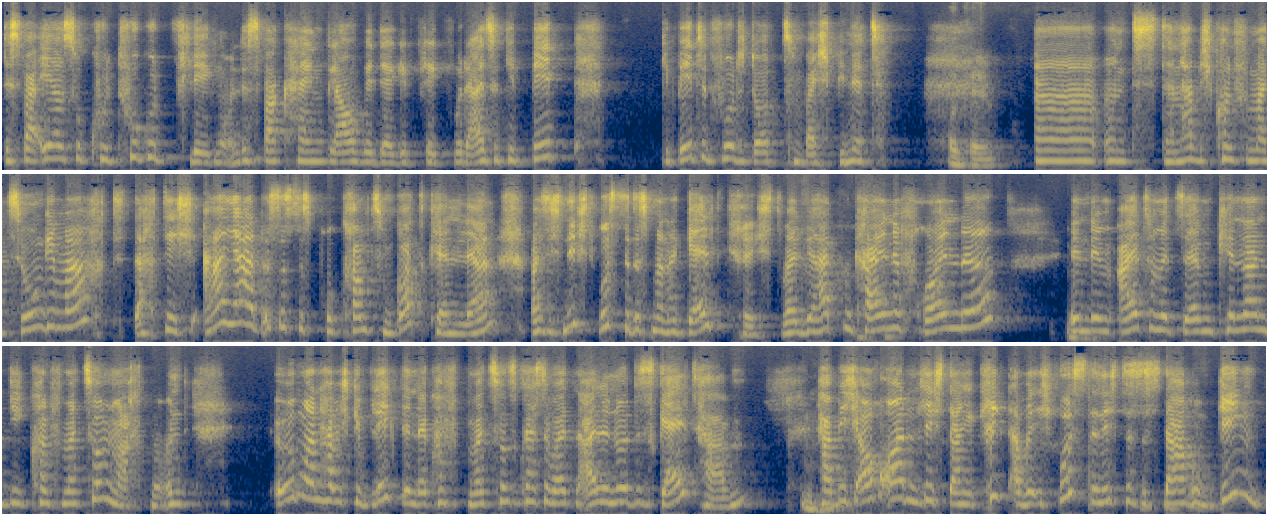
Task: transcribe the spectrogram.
das war eher so Kulturgut pflegen und es war kein Glaube, der gepflegt wurde. Also gebet, gebetet wurde dort zum Beispiel nicht. Okay. Äh, und dann habe ich Konfirmation gemacht, dachte ich, ah ja, das ist das Programm zum Gott kennenlernen, was ich nicht wusste, dass man da Geld kriegt, weil wir hatten keine Freunde, in dem Alter mit selben Kindern, die Konfirmation machten. Und irgendwann habe ich geblickt, in der Konfirmationsklasse wollten alle nur das Geld haben. Mhm. Habe ich auch ordentlich dann gekriegt, aber ich wusste nicht, dass es darum ging.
